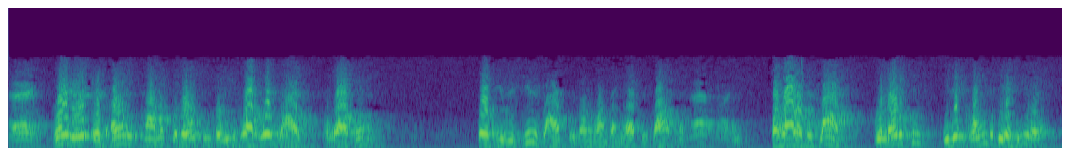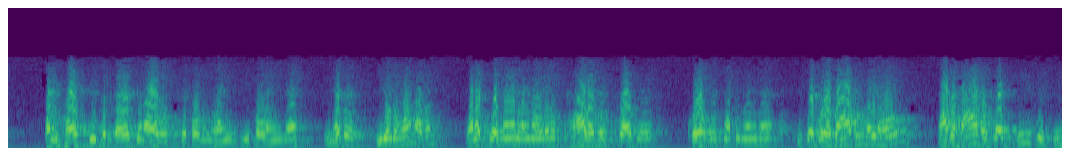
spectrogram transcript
Amen. Greater is only promised to those who believe what is right to walk in it. So if you refuse life, there's only one thing left is darkness. That's right. For while it is life. We're noticing he didn't claim to be a healer. When he passed through Bethesda and all those crippled and lame people laying there, he never healed a one of them. Went up to a man laying on a little pallet as it was quilt or something there. He said, Will thou be made whole? Now the Bible said Jesus knew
